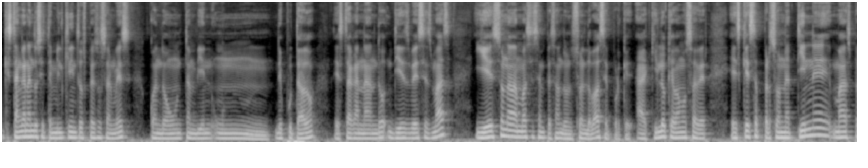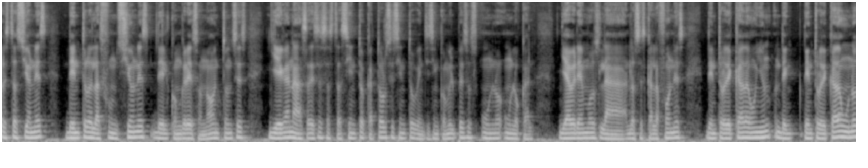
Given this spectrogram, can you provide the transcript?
que están ganando 7.500 pesos al mes cuando aún también un diputado está ganando 10 veces más. Y eso nada más es empezando un sueldo base, porque aquí lo que vamos a ver es que esa persona tiene más prestaciones dentro de las funciones del Congreso, ¿no? Entonces llegan a, veces hasta 114, 125 mil pesos un, un, local. Ya veremos la, los escalafones dentro de cada uno, dentro de cada uno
